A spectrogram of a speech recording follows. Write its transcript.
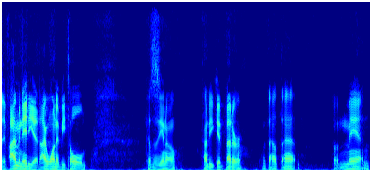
if I'm an idiot, I want to be told. Because, you know, how do you get better without that? But man,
